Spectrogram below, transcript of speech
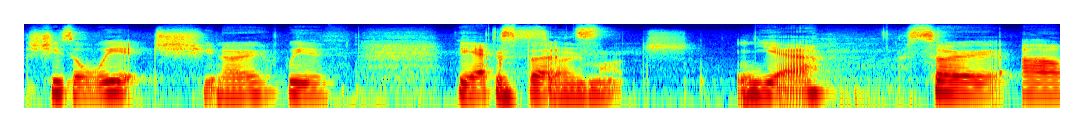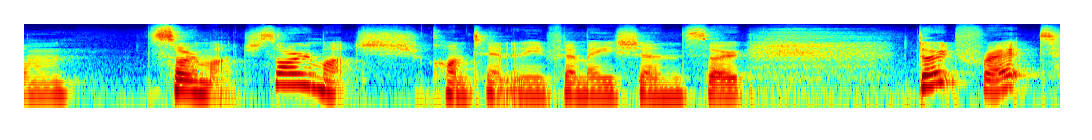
she's a witch you know with the experts so much. Yeah so um so much so much content and information so don't fret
